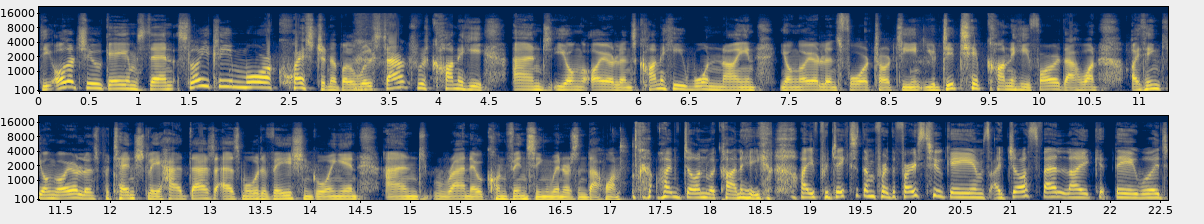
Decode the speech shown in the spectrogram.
the other two games then slightly more questionable. We'll start with Conahy and Young Ireland's. Conahy 1 9, Young Ireland's 4 13. You did tip Conahy for that one. I think Young Ireland's potentially had that as motivation going in and ran out convincing winners in that one. I'm done with Conahy. I predicted them for the first two games. I just felt like they would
